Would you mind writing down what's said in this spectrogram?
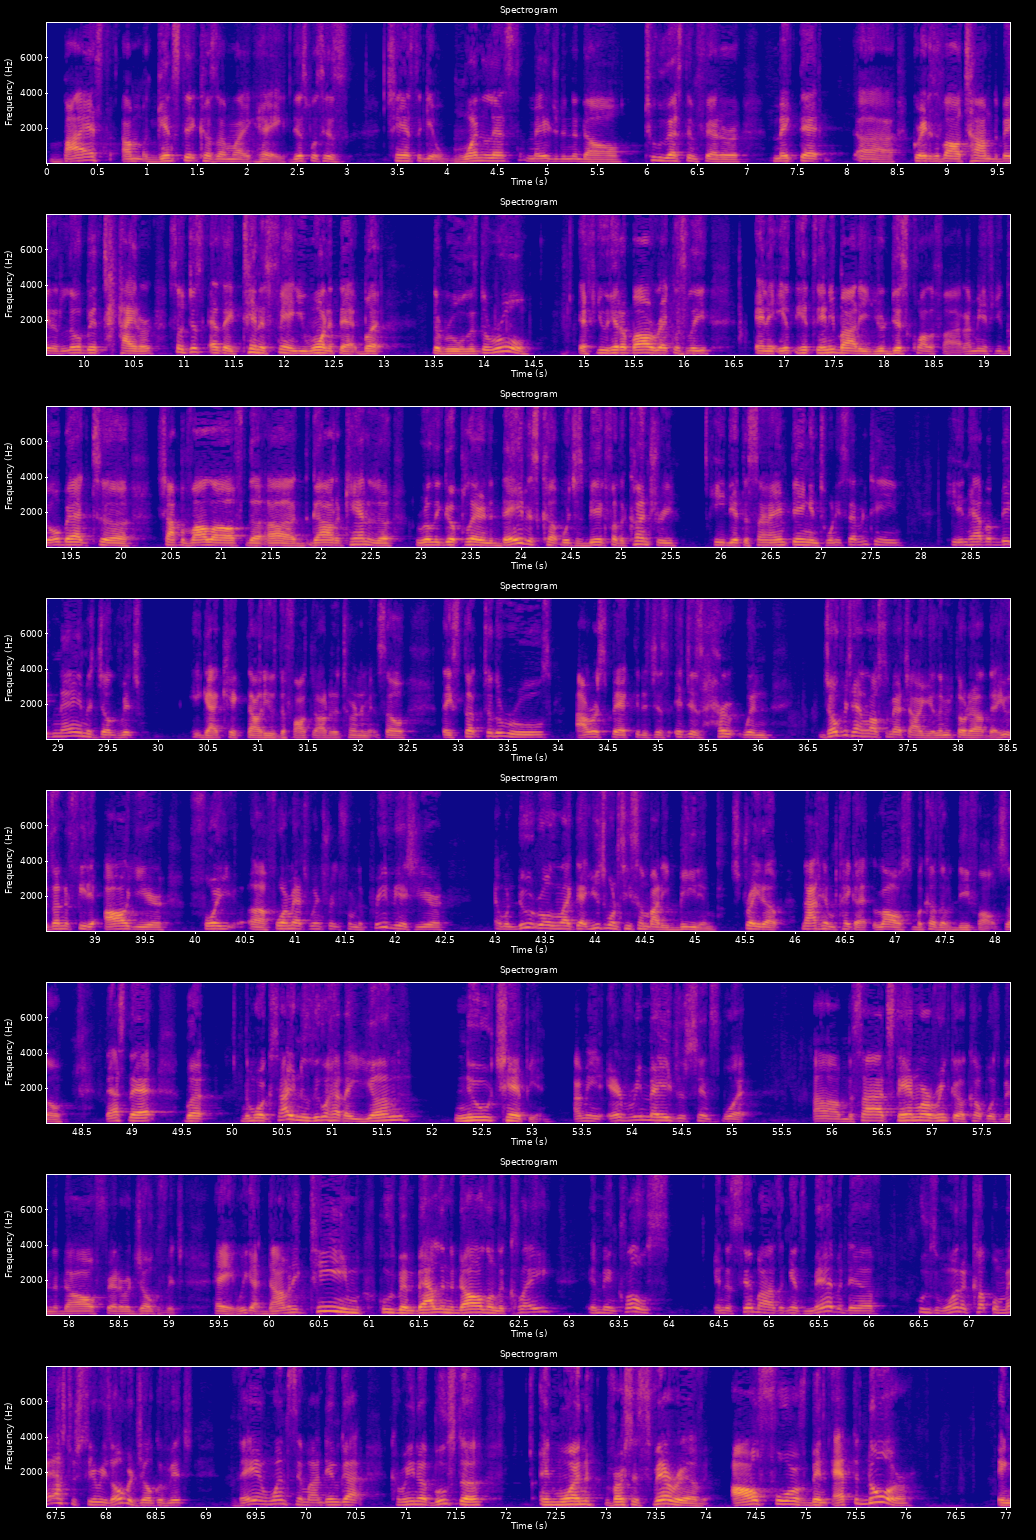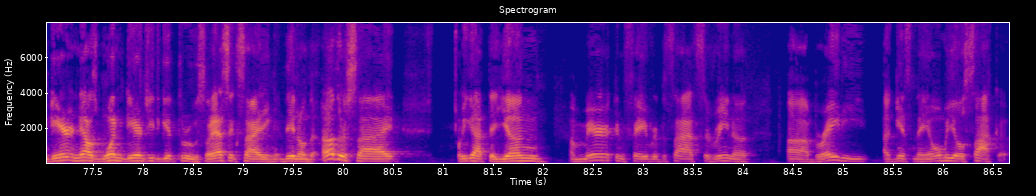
biased, I'm against it because I'm like, hey, this was his chance to get one less major than Nadal, two less than Federer, make that uh, greatest of all time debate a little bit tighter. So just as a tennis fan, you wanted that, but the rule is the rule. If you hit a ball recklessly and it hits anybody, you're disqualified. I mean, if you go back to Shapovalov, the uh, guy out of Canada, really good player in the Davis Cup, which is big for the country, he did the same thing in 2017. He didn't have a big name as Djokovic. He got kicked out. He was defaulted out of the tournament. So they stuck to the rules. I respect it. It just it just hurt when Djokovic hadn't lost a match all year. Let me throw that out there. He was undefeated all year, four uh, four match win streak from the previous year. And when dude rolling like that, you just want to see somebody beat him straight up, not him take a loss because of default. So that's that. But the more exciting news, we're gonna have a young new champion. I mean, every major since what? Um, besides Stan Wawrinka, a couple has been Nadal, Federer, Djokovic. Hey, we got Dominic Thiem, who's been battling Nadal on the clay and been close in the semis against Medvedev, who's won a couple Master Series over Djokovic. They in one semi. Then we got Carreño Busta in one versus Zverev. All four have been at the door, and Garen that was one guaranteed to get through. So that's exciting. And then on the other side, we got the young American favorite besides Serena uh, Brady against Naomi Osaka.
